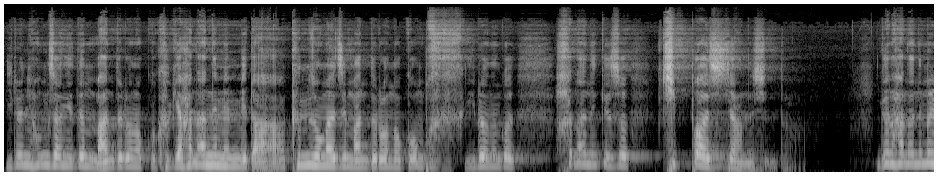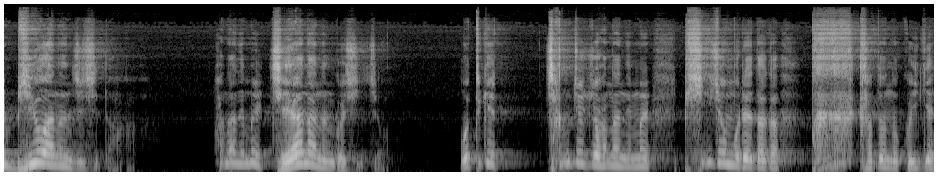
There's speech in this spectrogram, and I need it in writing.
이런 형상이든 만들어 놓고 그게 하나님입니다. 금송아지 만들어 놓고 막 이러는 것 하나님께서 기뻐하시지 않으신다. 이건 하나님을 미워하는 짓이다. 하나님을 제한하는 것이죠. 어떻게 창조주 하나님을 피조물에다가 다 가둬놓고 이게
